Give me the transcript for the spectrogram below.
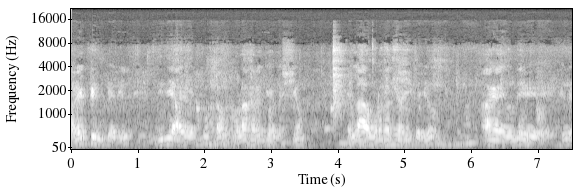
அழைப்பின் பேரில் நிதி ஆயோக் கூட்டம் உலகறிஞ்ச விஷயம். எல்லா உலகத்திலும் தெரியும். ஆக இது வந்து இது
